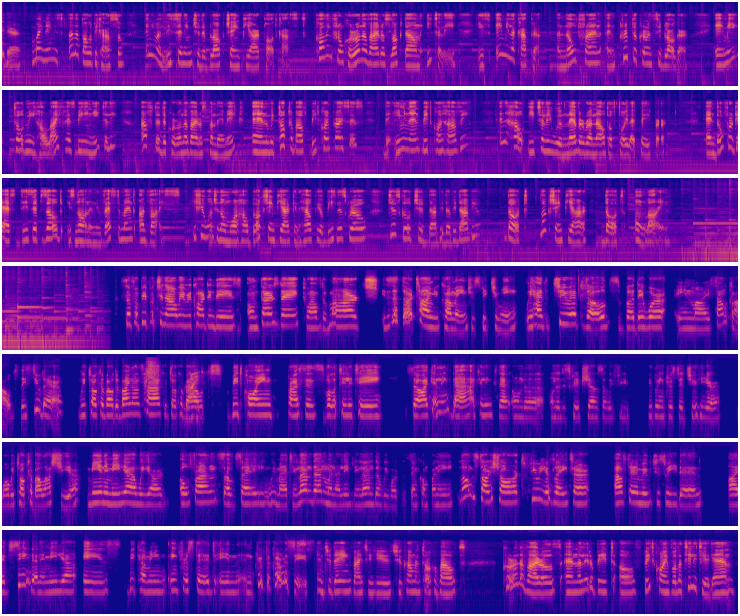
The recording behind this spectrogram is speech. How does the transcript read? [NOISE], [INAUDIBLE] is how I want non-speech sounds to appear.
Hi there, my name is Ana Paula Picasso, and you are listening to the Blockchain PR podcast. Calling from coronavirus lockdown Italy is Emi Capra, an old friend and cryptocurrency blogger. Emi told me how life has been in Italy after the coronavirus pandemic, and we talked about Bitcoin prices, the imminent Bitcoin halving, and how Italy will never run out of toilet paper. And don't forget, this episode is not an investment advice. If you want to know more how blockchain PR can help your business grow, just go to www.blockchainpr.online. So for people to know, we're recording this on Thursday, 12th of March. It is the third time you come in to speak to me. We had two episodes, but they were in my SoundCloud. They're still there. We talked about the Binance hack. We talked about right. Bitcoin prices, volatility. So I can link that. I can link that on the on the description. So if you people interested to hear what we talked about last year, me and Emilia, we are old friends. I would say we met in London. When I lived in London, we worked the same company. Long story short, a few years later, after I moved to Sweden, I've seen that Emilia is becoming interested in, in cryptocurrencies. And today I invited you to come and talk about coronavirus and a little bit of Bitcoin volatility again.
